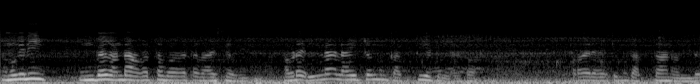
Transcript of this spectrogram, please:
നമുക്കിനി മുമ്പേ കണ്ട അകത്തെ ഭാഗത്തെ കാഴ്ച അവിടെ എല്ലാ ലൈറ്റൊന്നും കത്തിയിട്ടില്ല കേട്ടോ. കുറേ ലൈറ്റൊന്നും കത്താനുണ്ട്.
